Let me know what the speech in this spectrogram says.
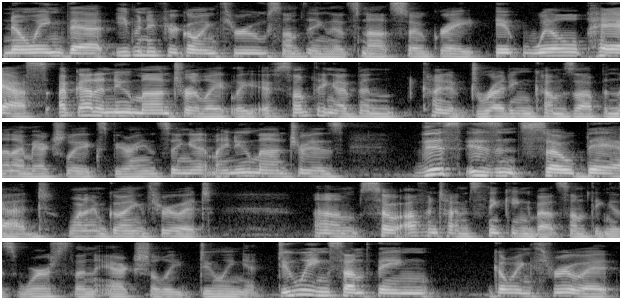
Knowing that even if you're going through something that's not so great, it will pass. I've got a new mantra lately. If something I've been kind of dreading comes up and then I'm actually experiencing it, my new mantra is, this isn't so bad when I'm going through it. Um, so oftentimes thinking about something is worse than actually doing it. Doing something, going through it,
